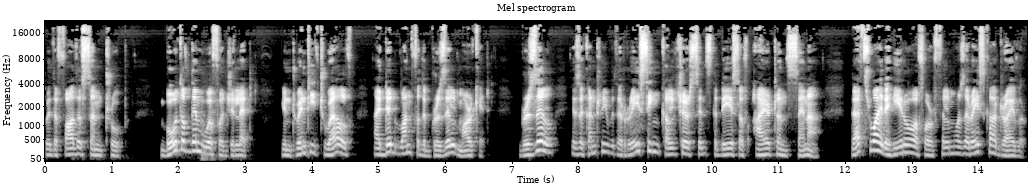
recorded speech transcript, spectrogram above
with the father son trope. Both of them were for Gillette. In 2012, I did one for the Brazil market. Brazil is a country with a racing culture since the days of Ayrton Senna. That's why the hero of our film was a race car driver.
